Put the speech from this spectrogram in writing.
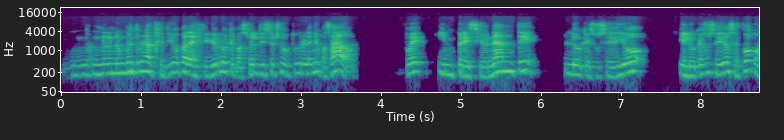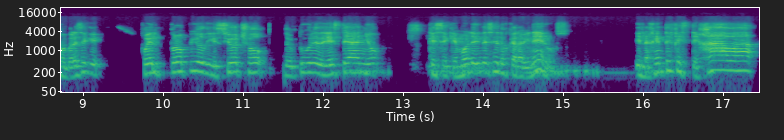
no, no encuentro un adjetivo para describir lo que pasó el 18 de octubre del año pasado. Fue impresionante lo que sucedió y lo que ha sucedido hace poco. Me parece que fue el propio 18 de octubre de este año que se quemó la iglesia de los carabineros. Y la gente festejaba,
